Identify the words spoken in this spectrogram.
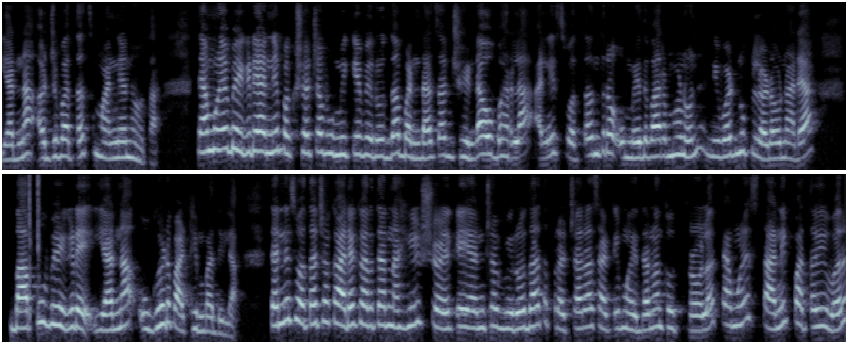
यांना अजिबातच मान्य नव्हता. त्यामुळे भेगडे यांनी पक्षाच्या भूमिकेविरुद्ध बंडाचा झेंडा उभारला आणि स्वतंत्र उमेदवार म्हणून निवडणूक लढवणाऱ्या बापू भेगडे यांना उघड पाठिंबा दिला. त्यांनी स्वतःच्या कार्यकर्त्यांनाही शेळके यांच्या विरोधात प्रचारासाठी मैदानात उतरवलं. त्यामुळे स्थानिक पातळीवर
